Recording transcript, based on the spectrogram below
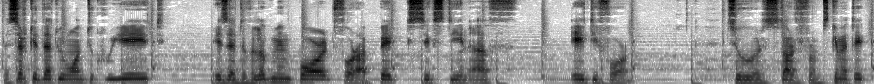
The circuit that we want to create is a development board for a PIC 16F84. So we'll start from schematic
